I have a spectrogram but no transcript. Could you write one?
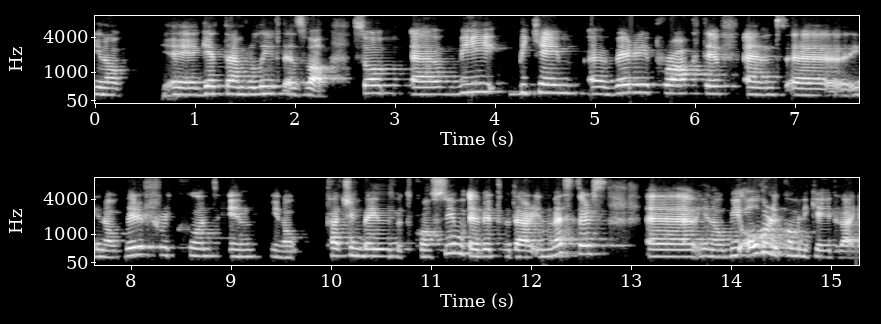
you know uh, get them relieved as well. So uh, we became uh, very proactive and you know very frequent in you know touching base with consumer uh, with, with our investors. Uh, you know we overly communicated. I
